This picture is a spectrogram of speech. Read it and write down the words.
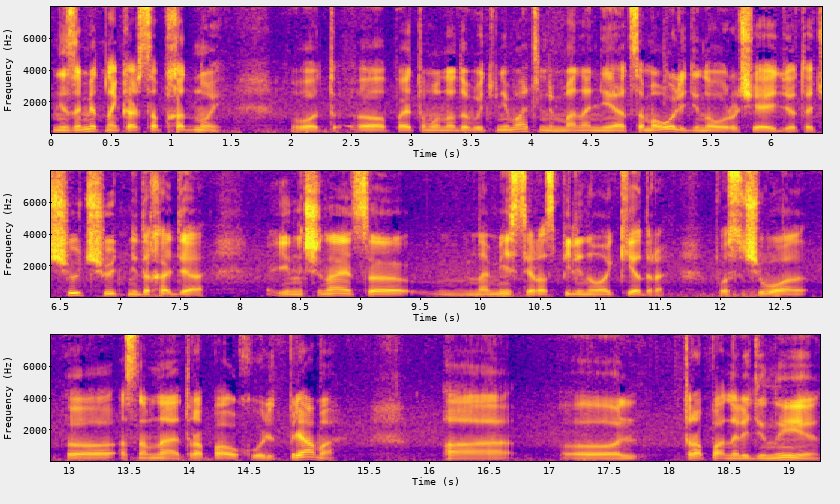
незаметная, кажется, обходной. Вот, а, поэтому надо быть внимательным. Она не от самого ледяного ручья идет, а чуть-чуть не доходя. И начинается на месте распиленного кедра. После чего основная тропа уходит прямо, а тропа на ледяные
